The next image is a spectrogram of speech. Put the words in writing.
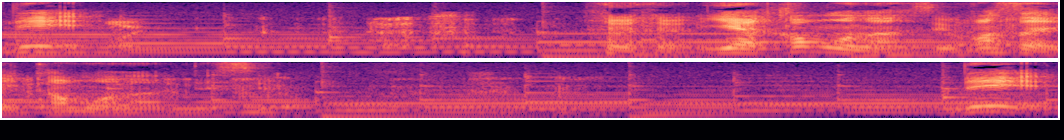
で いや、カモなんですよ。まさにカモなんですよ。で、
